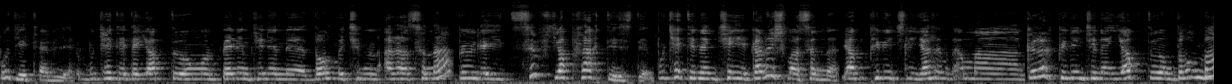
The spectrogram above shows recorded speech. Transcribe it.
bu yeterli. Bu ketede yaptığımın benimkinin e, dolmacının arasına böyle sırf yaprak dizdim. Bu ketinin şeyi karışmasın. Ya pirinçli yarım aman kırık pirincinden yaptığım dolma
